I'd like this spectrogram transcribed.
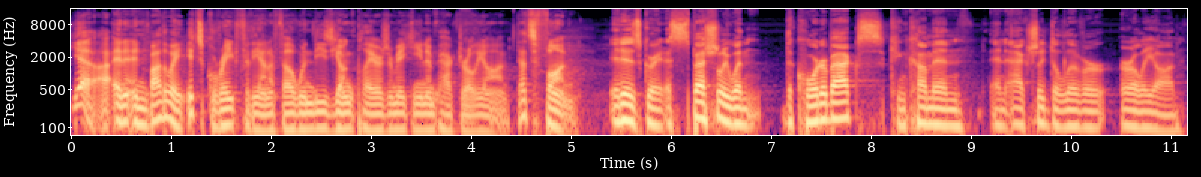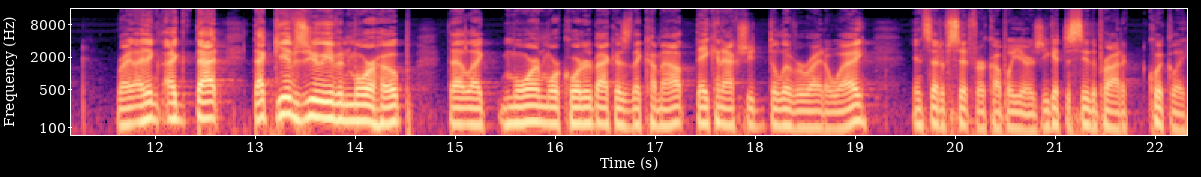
Yeah, and and by the way, it's great for the NFL when these young players are making an impact early on. That's fun. It is great, especially when the quarterbacks can come in and actually deliver early on, right? I think like that that gives you even more hope that like more and more quarterback as they come out, they can actually deliver right away instead of sit for a couple years. You get to see the product quickly.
